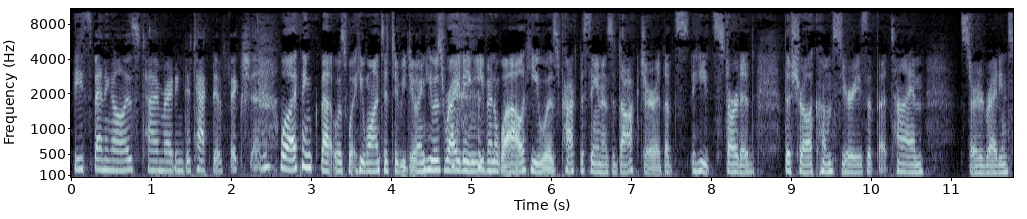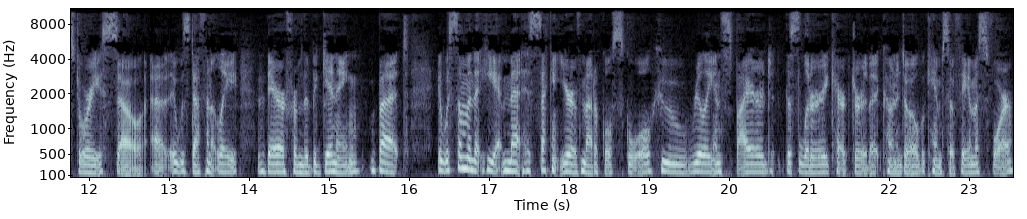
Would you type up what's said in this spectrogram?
be spending all his time writing detective fiction. Well, I think that was what he wanted to be doing. He was writing even while he was practicing as a doctor. That's he started the Sherlock Holmes series at that time. Started writing stories, so uh, it was definitely there from the beginning. But it was someone that he met his second year of medical school who really inspired this literary character that Conan Doyle became so famous for,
